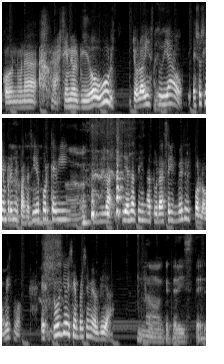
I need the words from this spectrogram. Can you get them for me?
con una... Se me olvidó URSS, yo lo había estudiado. Eso siempre me pasa, así de porque vi Ah, la, 10 asignaturas seis veces por lo mismo. Estudio y siempre se me olvida. No, qué triste.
